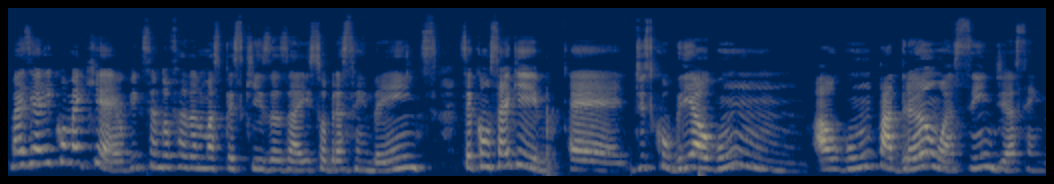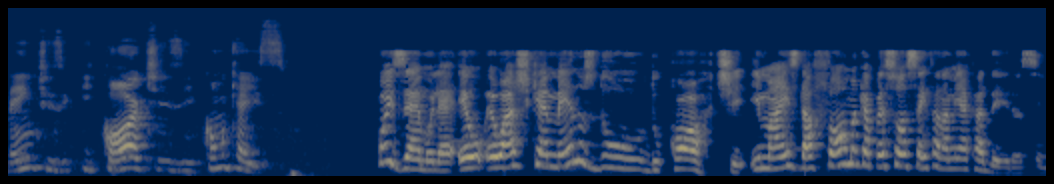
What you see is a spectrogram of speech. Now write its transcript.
Mas e aí, como é que é? Eu vi que você andou fazendo umas pesquisas aí sobre ascendentes. Você consegue é, descobrir algum algum padrão assim de ascendentes e, e cortes e como que é isso? Pois é, mulher. Eu, eu acho que é menos do, do corte e mais da forma que a pessoa senta na minha cadeira, assim.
